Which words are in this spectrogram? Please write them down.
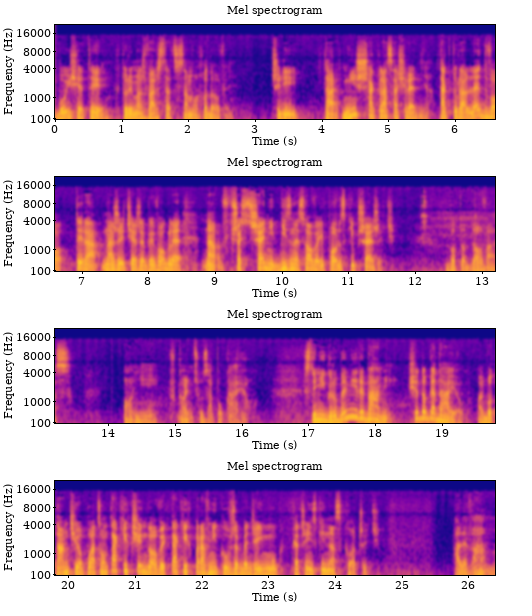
Bój się ty, który masz warsztat samochodowy. Czyli ta niższa klasa średnia, ta, która ledwo tyra na życie, żeby w ogóle na, w przestrzeni biznesowej Polski przeżyć. Bo to do was oni w końcu zapukają. Z tymi grubymi rybami się dogadają, albo tamci opłacą takich księgowych, takich prawników, że będzie im mógł Kaczyński naskoczyć. Ale wam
